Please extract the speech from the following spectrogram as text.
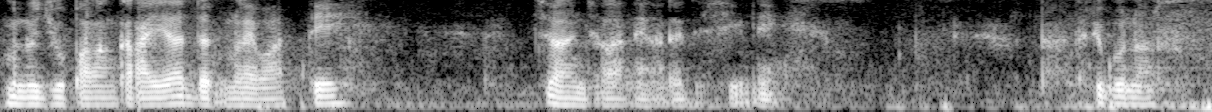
menuju Palangkaraya dan melewati jalan-jalan yang ada di sini. Tribunars.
